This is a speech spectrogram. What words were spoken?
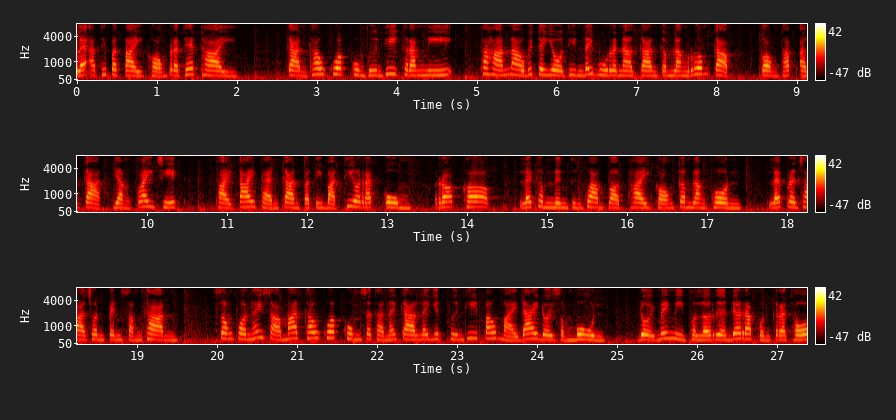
และอธิปไตยของประเทศไทย การเข้าควบคุมพื้นที่ครั้งนี้ ทหารนาวิกโยธินได้บูรณาการกำลังร่วมกับกองทัพอากาศอย่างใกล้ชิด ภายใต้แผนการปฏิบัติที่รัดกุม รอบคอบ และคำนึงถึงความปลอดภัยของกำลังพล และประชาชนเป็นสำคัญ ส่งผลให้สามารถเข้าควบคุมสถานการณ์และยึดพื้นที่เป้าหมายได้โดยสมบูรณ์ โดยไม่มีพลเรือนได้รับผลกระทบ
